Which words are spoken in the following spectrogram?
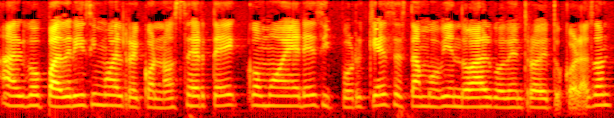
algo padrísimo el reconocerte cómo eres y por qué se está moviendo algo dentro de tu corazón.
